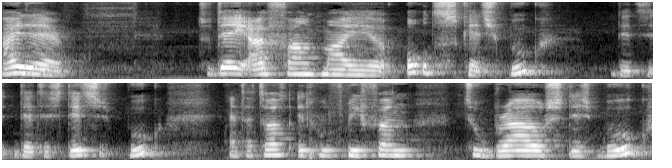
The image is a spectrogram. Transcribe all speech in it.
Hi there. Today I found my uh, old sketchbook. That, that is this book. And I thought it would be fun to browse this book.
